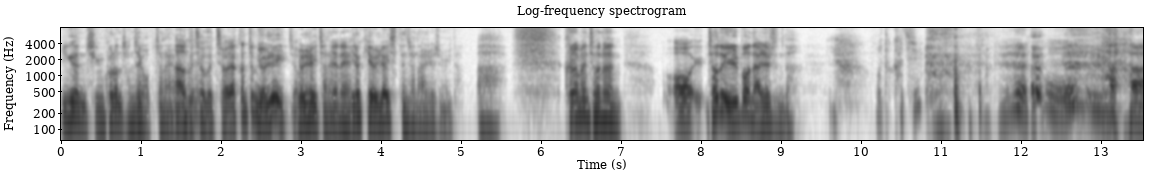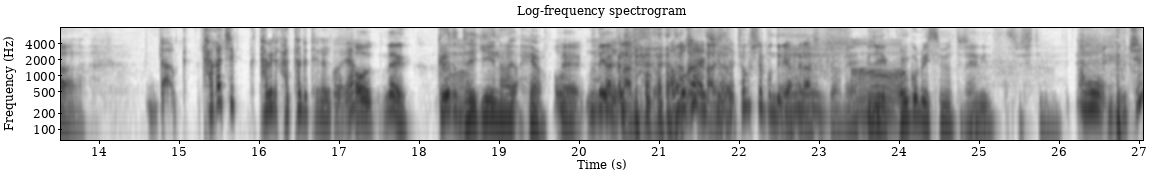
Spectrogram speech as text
이건 지금 그런 전제가 없잖아요. 아 그렇죠 그렇죠. 약간 좀 열려 있죠. 열려 있잖아요. 네네. 이렇게 열려 있을 땐 저는 알려줍니다. 아 그러면 저는 어 저도 1번 알려준다. 어떡하지? 어? 하하. 나, 다 같이 답이 같아도 되는 거예요? 어 네. 그래도 되긴 하, 해요. 어, 네. 근데 음. 약간 아쉽죠. 아, 뭐가 약간 아쉬워요? 아쉽죠. 청취자분들이 약간 아쉽죠. 네. 아. 그지 골고루 있으면 또 네. 재밌을 수도 있는데. 어, 뭐지?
